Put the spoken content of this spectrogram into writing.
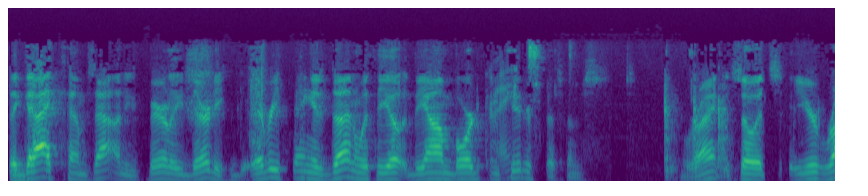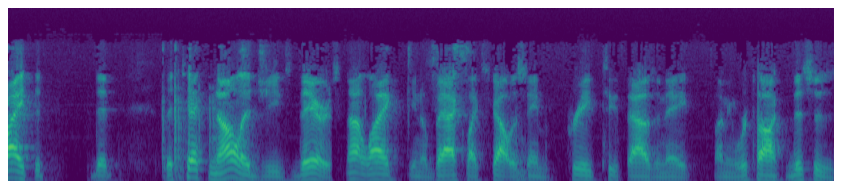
the guy comes out and he's barely dirty. Everything is done with the the onboard computer right. systems, right? So it's you're right that that the technology's there. It's not like you know back like Scott was saying pre 2008. I mean, we're talking. This is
